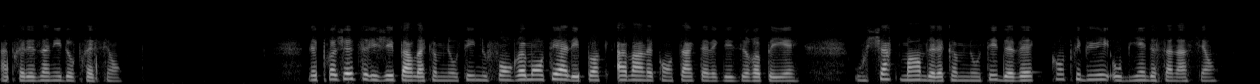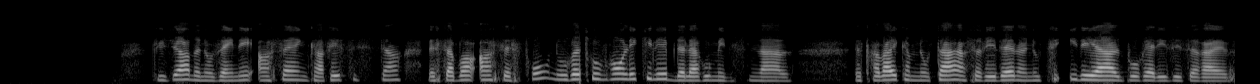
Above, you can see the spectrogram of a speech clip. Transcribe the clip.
après des années d'oppression. Les projets dirigés par la communauté nous font remonter à l'époque avant le contact avec les Européens, où chaque membre de la communauté devait contribuer au bien de sa nation. Plusieurs de nos aînés enseignent qu'en ressuscitant les savoirs ancestraux, nous retrouverons l'équilibre de la roue médicinale. Le travail communautaire se révèle un outil idéal pour réaliser ce rêve.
